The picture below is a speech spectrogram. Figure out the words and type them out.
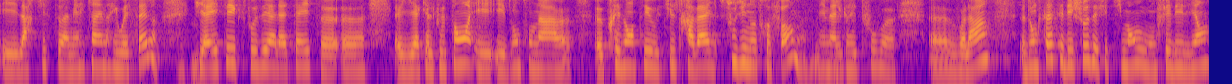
est l'artiste américain Henry Wessel, qui a été exposé à la Tate euh, il y a quelque temps et, et dont on a présenté aussi le travail sous une autre forme, mais malgré tout, euh, euh, voilà. Donc ça, c'est des choses effectivement où on fait des liens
